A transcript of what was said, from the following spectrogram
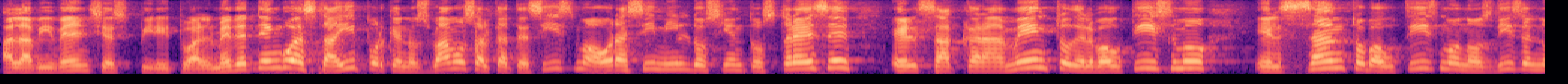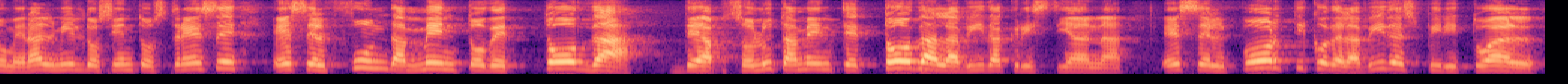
a la vivencia espiritual. Me detengo hasta ahí porque nos vamos al catecismo, ahora sí, 1213, el sacramento del bautismo, el santo bautismo, nos dice el numeral 1213, es el fundamento de toda de absolutamente toda la vida cristiana. es el pórtico de la vida espiritual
